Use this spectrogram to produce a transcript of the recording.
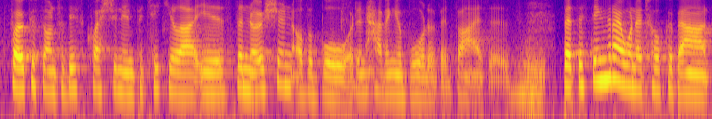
focus on for this question in particular is the notion of a board and having a board of advisors. But the thing that I want to talk about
